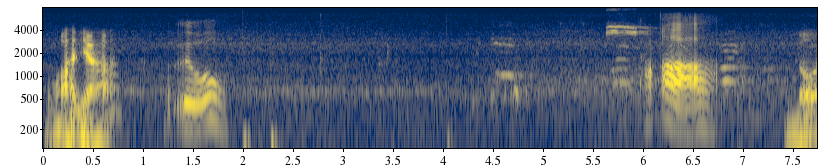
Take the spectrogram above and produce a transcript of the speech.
뭐하냐? 왜요? 나가. No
